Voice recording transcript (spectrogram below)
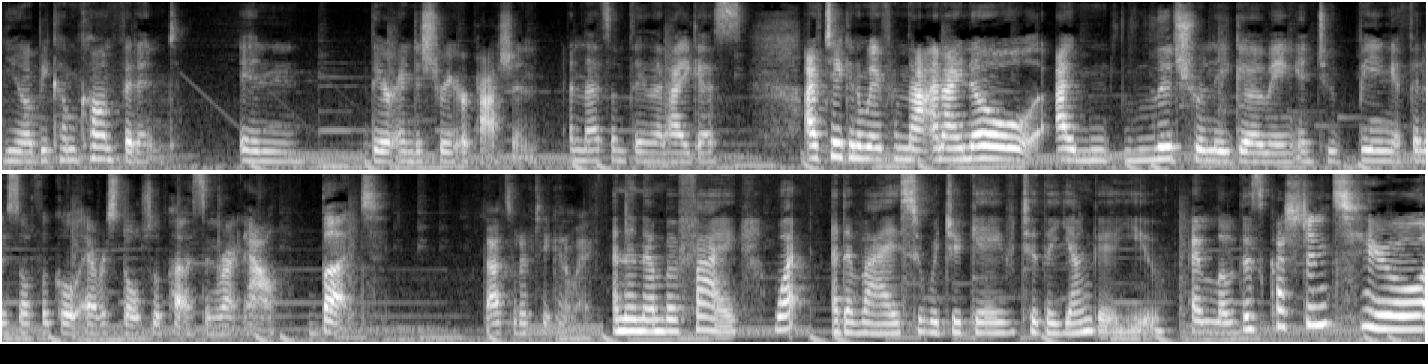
you know, become confident in their industry or passion. And that's something that I guess I've taken away from that. And I know I'm literally going into being a philosophical Aristotle person right now, but that's what I've taken away. And then number five, what advice would you give to the younger you? I love this question too.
